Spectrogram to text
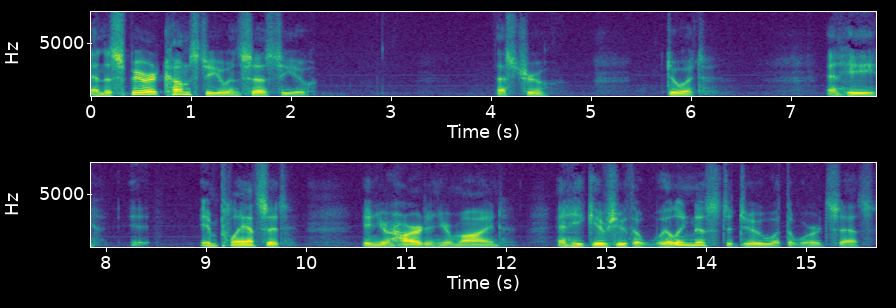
and the Spirit comes to you and says to you, That's true. Do it. And he implants it in your heart and your mind, and he gives you the willingness to do what the word says.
